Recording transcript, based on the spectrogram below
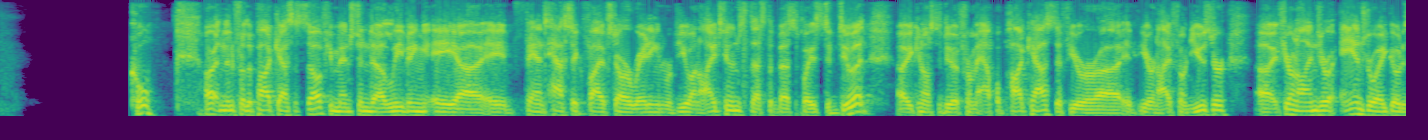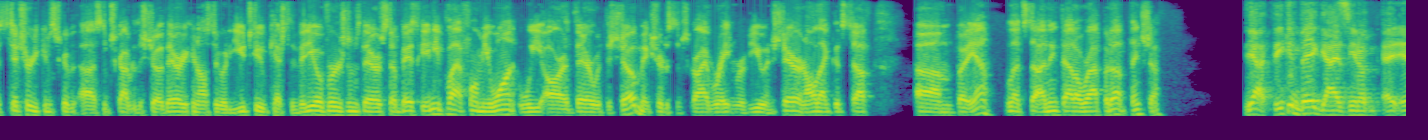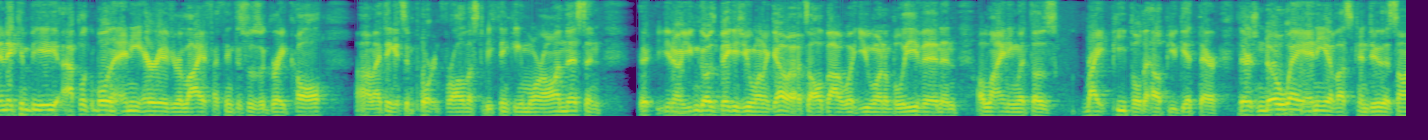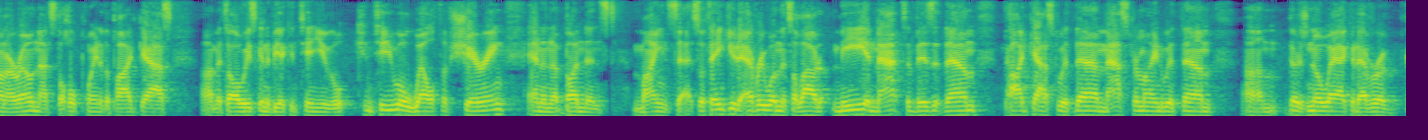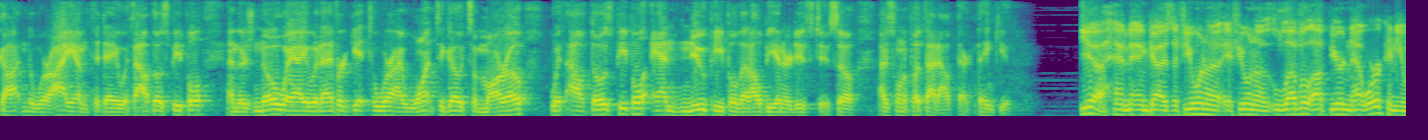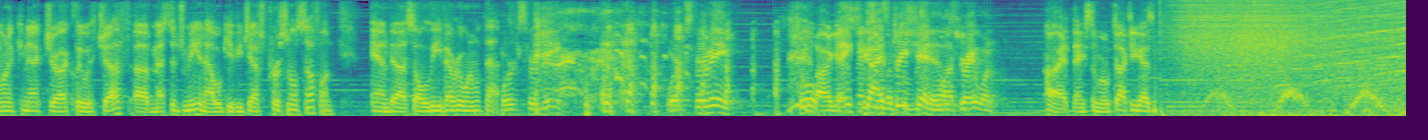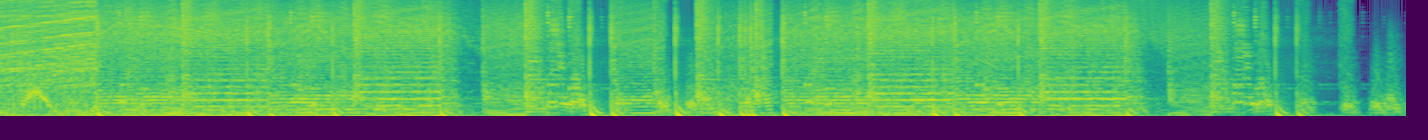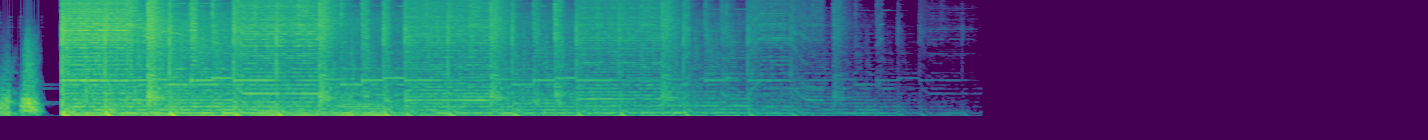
Cool. All right, and then for the podcast itself, you mentioned uh, leaving a uh, a fantastic five star rating and review on iTunes. That's the best place to do it. Uh, you can also do it from Apple Podcasts if you're uh, if you're an iPhone user. Uh, if you're on Android, go to Stitcher. You can uh, subscribe to the show there. You can also go to YouTube, catch the video versions there. So basically, any platform you want, we are there with the show. Make sure to subscribe, rate, and review, and share, and all that good stuff. Um, but yeah, let's. I think that'll wrap it up. Thanks, Jeff. Yeah, thinking big, guys. You know, and it can be applicable in any area of your life. I think this was a great call. Um, I think it's important for all of us to be thinking more on this. And you know, you can go as big as you want to go. It's all about what you want to believe in and aligning with those right people to help you get there. There's no way any of us can do this on our own. That's the whole point of the podcast. Um, it's always going to be a continual, continual wealth of sharing and an abundance mindset. So thank you to everyone that's allowed me and Matt to visit them, podcast with them, mastermind with them. Um, there's no way I could ever have gotten to where I am today without those people. And there's no way I would ever get to where I want to go tomorrow without those people and new people that I'll be introduced to. So I just want to put that out there. Thank you. Yeah, and, and guys, if you want to if you want to level up your network and you want to connect directly with Jeff, uh, message me and I will give you Jeff's personal cell phone. And uh, so I'll leave everyone with that. Works for me. Works for me. Cool. Right, guys. Thanks, you guys. Appreciate it. It was a great one. All right, thanks. We'll talk to you guys.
